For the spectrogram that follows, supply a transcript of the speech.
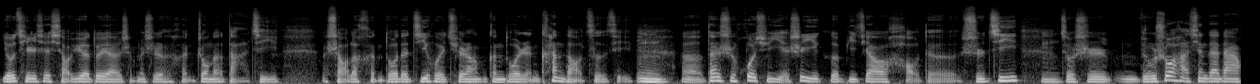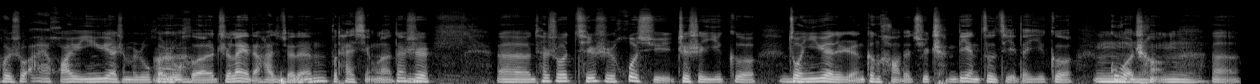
尤其是一些小乐队啊，什么是很重的打击，少了很多的机会去让更多人看到自己。嗯。呃，但是或许也是一个比较好的时机，嗯。就是嗯，比如说哈，现在大家会说，哎，华语音乐什么如何如何之类的哈，就觉得嗯。嗯不太行了。但是，呃，他说其实或许这是一个做音乐的人更好的去沉淀自己的一个过程。嗯，呃，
